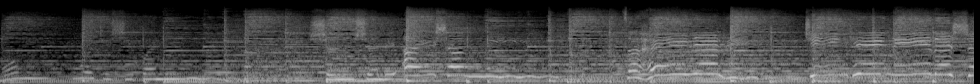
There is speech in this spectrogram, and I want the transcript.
莫名我就喜欢你。深深地爱上你，在黑夜里倾听你的声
